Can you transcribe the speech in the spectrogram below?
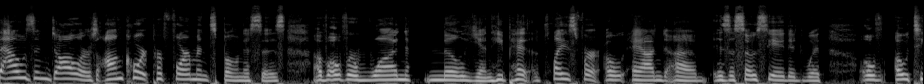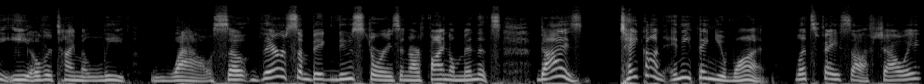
thousand dollars on court performance bonuses of over one million. He pay, plays for and uh, is associated with OTE Overtime Elite. Wow! So there are some big news stories in our final minutes, guys. Take on anything you want. Let's face off, shall we?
